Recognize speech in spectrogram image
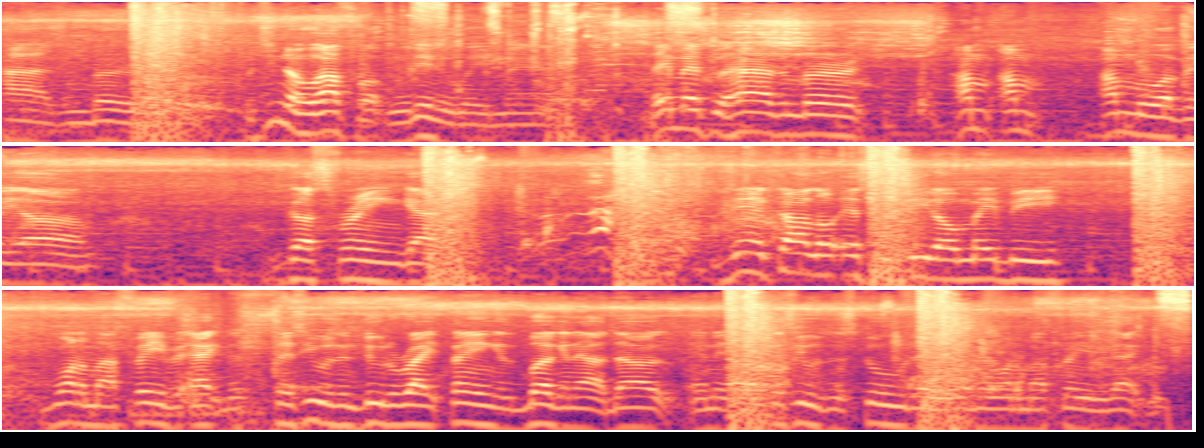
Heisenberg. But you know who I fuck with anyway, man. They mess with Heisenberg. I'm I'm I'm more of a uh, Gus Fring guy. Giancarlo Esposito may be one of my favorite actors since he was in Do the Right Thing is bugging out, dog. And uh, since he was in school, days, he's been one of my favorite actors.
